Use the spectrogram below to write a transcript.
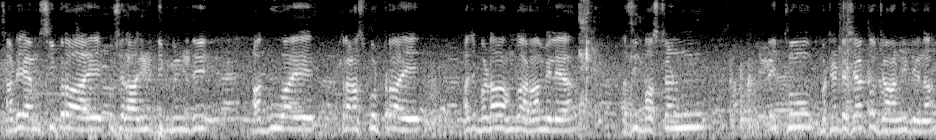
ਸਾਡੇ ਐਮਸੀ ਭਰਾ ਆਏ ਕੁਝ ਰਾਜਨੀਤਿਕ ਵਿੰਗ ਦੇ ਆਗੂ ਆਏ ਟਰਾਂਸਪੋਰਟਰ ਆਏ। ਅੱਜ ਬੜਾ ਹੰਗਾਰਾ ਮਿਲਿਆ। ਅਸੀਂ ਬੱਸ ਸਟੈਂਡ ਨੂੰ ਇੱਥੋਂ ਬਠਿੰਡੇ ਸ਼ਹਿਰ ਤੋਂ ਜਾਣ ਨਹੀਂ ਦੇਣਾ।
